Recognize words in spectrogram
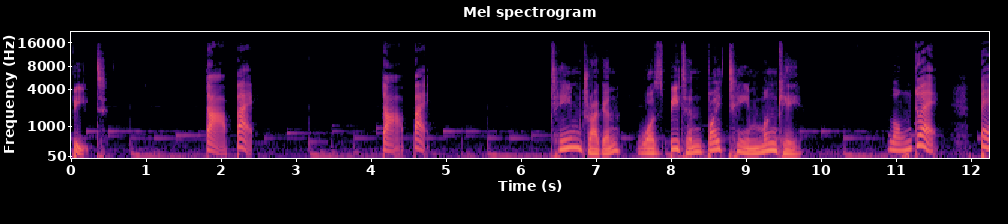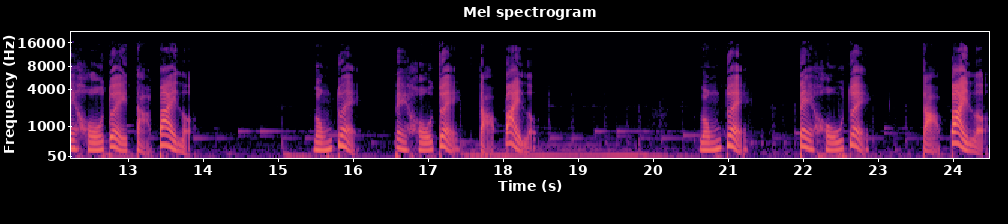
beat, 打败，打败。Team Dragon was beaten by Team Monkey. 龙队被猴队打败了。龙队被猴队打败了。龙队被猴队打败了。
